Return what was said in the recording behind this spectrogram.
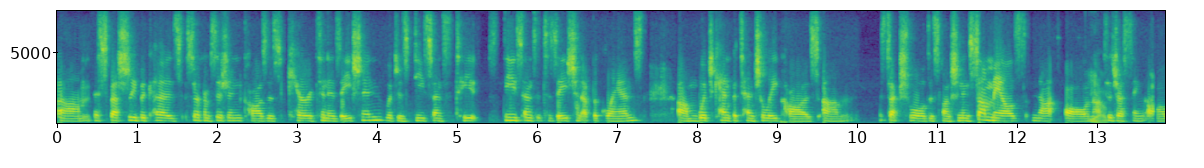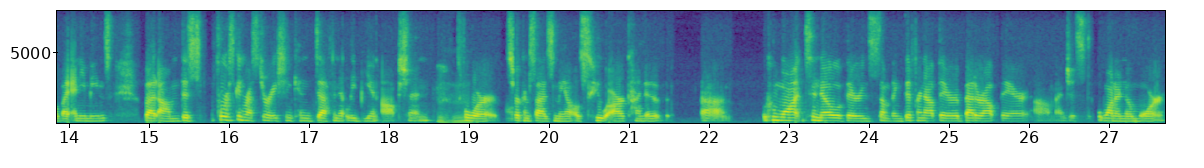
um, especially because circumcision causes keratinization, which is desensiti- desensitization of the glans, um, which can potentially cause um, sexual dysfunction in some males, not all, not Yeah. suggesting all by any means. But um, this foreskin restoration can definitely be an option Mhm. for circumcised males who are kind of uh, who want to know if there is something different out there, better out there, um, and just want to know more.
